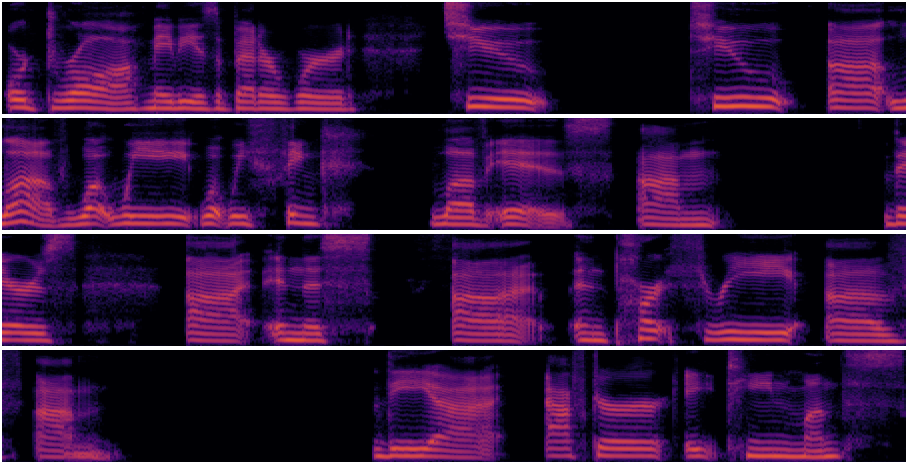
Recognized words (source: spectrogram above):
or draw maybe is a better word to to uh love what we what we think love is. Um there's uh in this uh in part 3 of um the uh after 18 months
